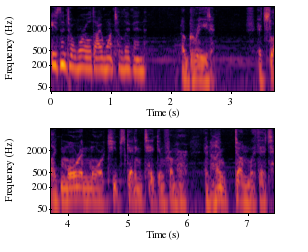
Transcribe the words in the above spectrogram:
isn't a world I want to live in. Agreed. It's like more and more keeps getting taken from her, and I'm done with it.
